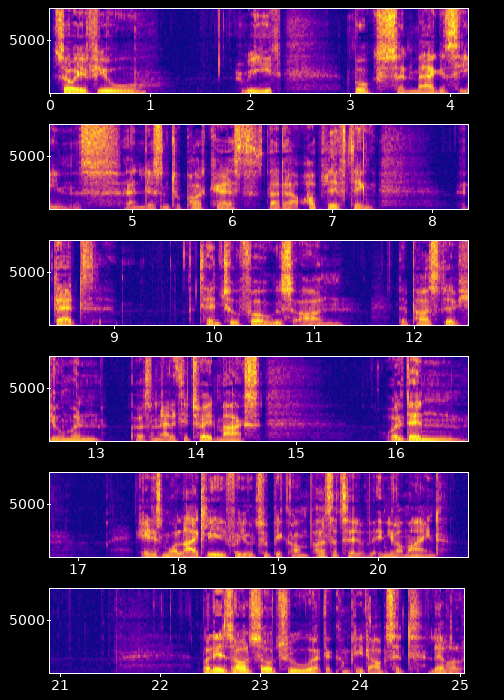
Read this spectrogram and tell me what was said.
So if you read books and magazines and listen to podcasts that are uplifting, that tend to focus on the positive human personality trademarks, well, then it is more likely for you to become positive in your mind. But it's also true at the complete opposite level.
